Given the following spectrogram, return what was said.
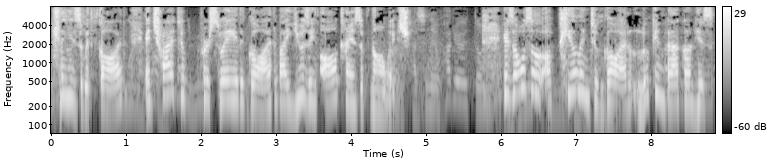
pleads with God, and tries to persuade God by using all kinds of knowledge. He's also appealing to God, looking back on his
